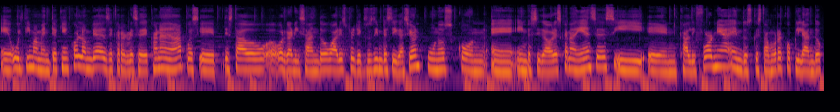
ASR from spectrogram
eh, últimamente aquí en Colombia, desde que regresé de Canadá, pues he estado organizando varios proyectos de investigación, unos con eh, investigadores canadienses y en California en los que estamos recopilando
